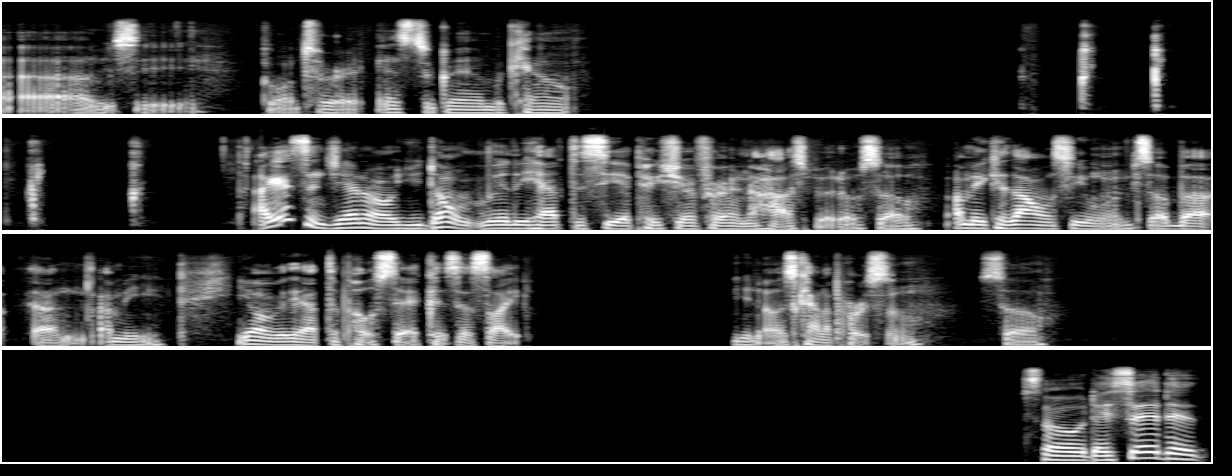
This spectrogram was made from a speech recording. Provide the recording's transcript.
Uh, let me see. Going to her Instagram account. I guess in general, you don't really have to see a picture of her in the hospital. So, I mean, because I don't see one. So, but um, I mean, you don't really have to post that because it's like, you know, it's kind of personal. So, so they said that.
